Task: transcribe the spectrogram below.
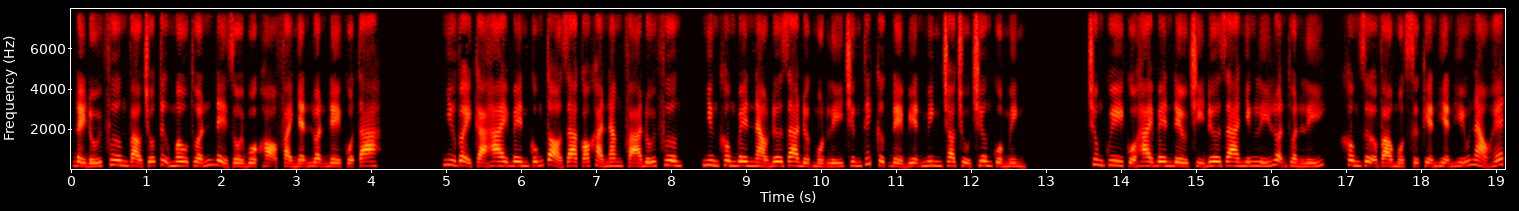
đẩy đối phương vào chỗ tự mâu thuẫn để rồi buộc họ phải nhận luận đề của ta. Như vậy cả hai bên cũng tỏ ra có khả năng phá đối phương, nhưng không bên nào đưa ra được một lý chứng tích cực để biện minh cho chủ trương của mình. Trung quy của hai bên đều chỉ đưa ra những lý luận thuần lý, không dựa vào một sự kiện hiện hữu nào hết.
